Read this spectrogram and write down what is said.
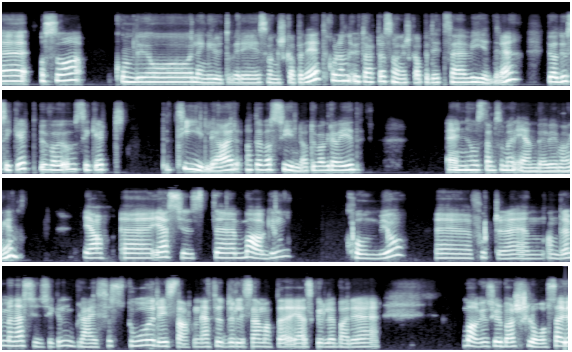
Eh, og så kom du jo lenger utover i svangerskapet ditt. Hvordan utarta svangerskapet ditt seg videre? Du hadde jo sikkert Du var jo sikkert tidligere at det var synlig at du var gravid, enn hos dem som har én baby i magen. Ja, eh, jeg syns magen kom jo eh, fortere enn andre, men jeg syns ikke den blei så stor i starten. Jeg trodde liksom at jeg skulle bare Magen skulle bare slå seg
